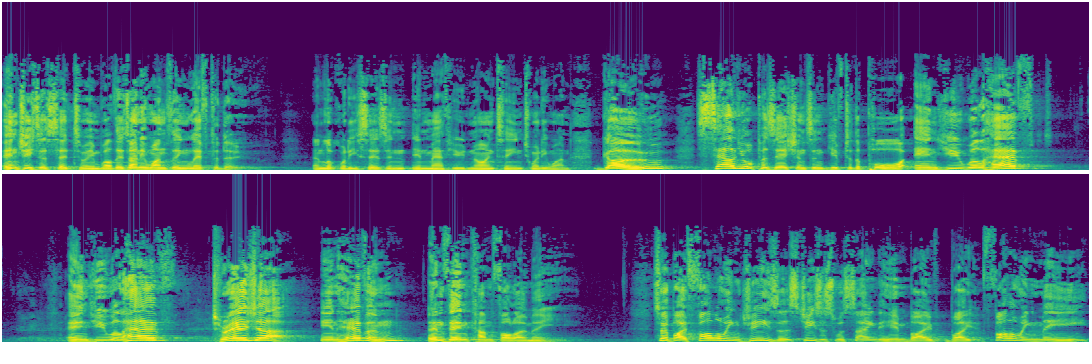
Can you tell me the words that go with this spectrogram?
And Jesus said to him, Well, there's only one thing left to do. And look what he says in, in Matthew 19 21. Go, sell your possessions and give to the poor, and you will have, and you will have treasure in heaven, and then come follow me. So by following Jesus, Jesus was saying to him, by, by following me,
